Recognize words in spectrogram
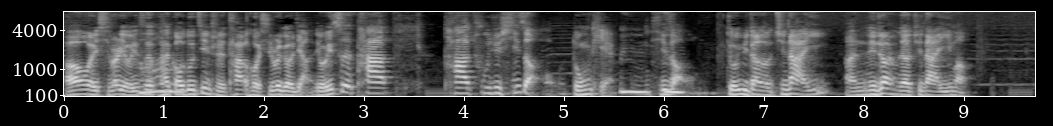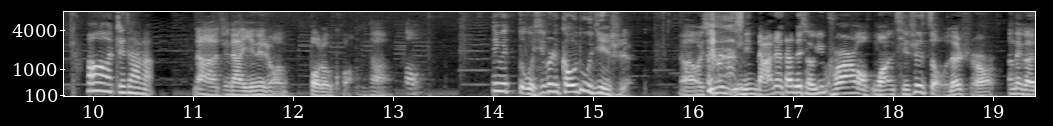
然后我媳妇儿有一次还高度近视，她我媳妇儿给我讲，有一次她她出去洗澡，冬天嗯洗澡就遇到了军大衣啊，你知道什么叫军大衣吗？哦，知道了。那军大衣那种暴露狂啊哦，因为我媳妇儿是高度近视啊，我媳妇你拿着她的小浴筐往往寝室走的时候，那个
